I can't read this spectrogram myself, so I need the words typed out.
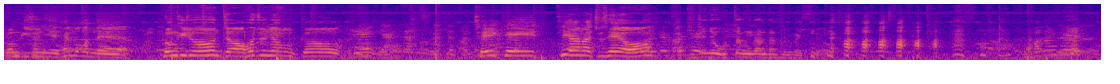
경기준이 해먹었네. 경기준 저 허준 형그 JKT 하나 주세요. 기준이 옷장 난다는 소리가 있어요.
